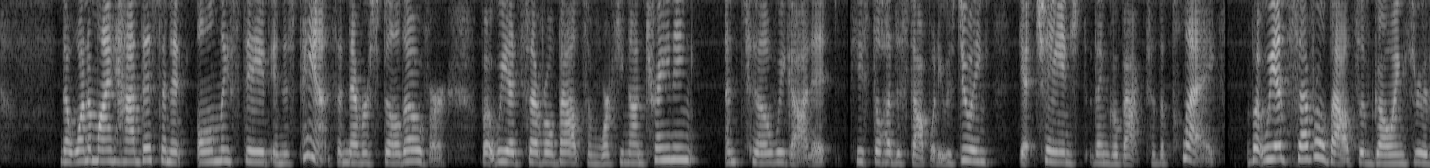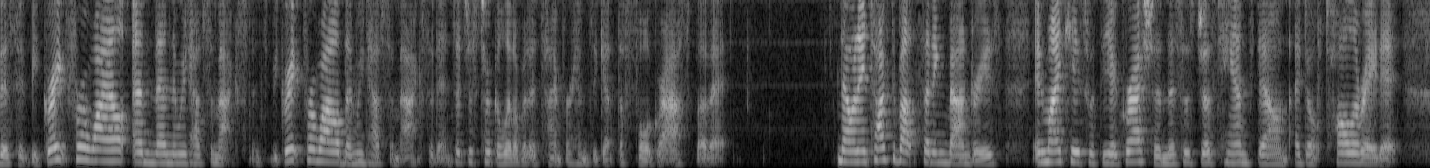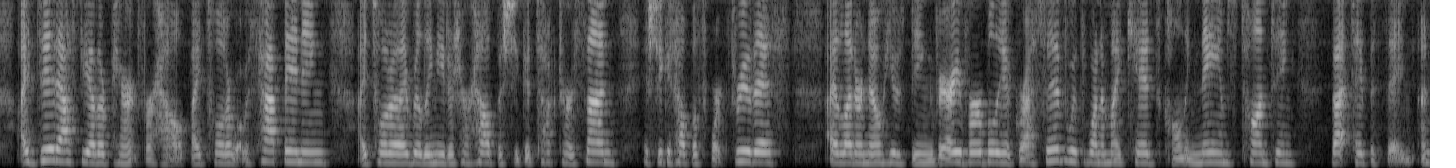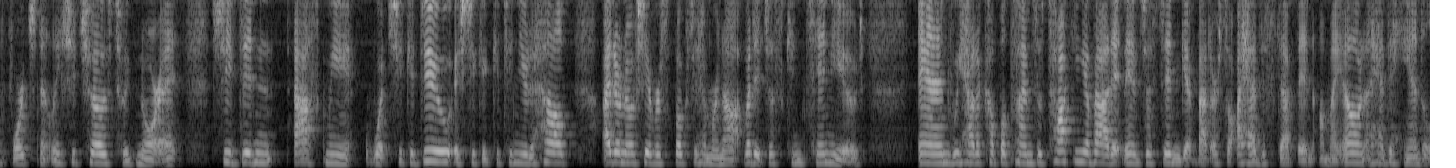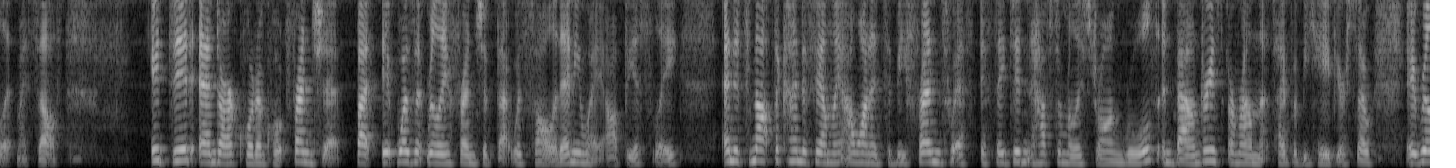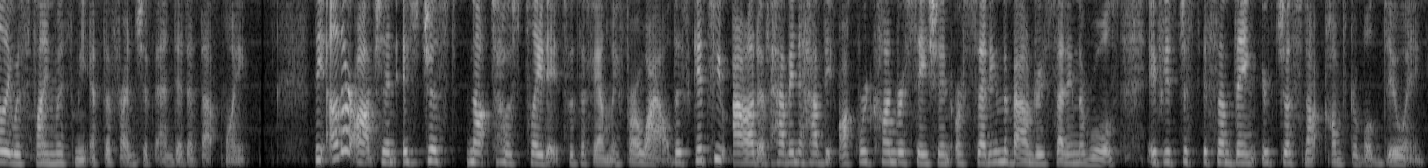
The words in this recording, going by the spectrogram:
now, one of mine had this and it only stayed in his pants and never spilled over. But we had several bouts of working on training until we got it. He still had to stop what he was doing, get changed, then go back to the play. But we had several bouts of going through this. It'd be great for a while, and then we'd have some accidents. It'd be great for a while, then we'd have some accidents. It just took a little bit of time for him to get the full grasp of it. Now, when I talked about setting boundaries, in my case with the aggression, this is just hands down, I don't tolerate it. I did ask the other parent for help. I told her what was happening. I told her I really needed her help, if she could talk to her son, if she could help us work through this. I let her know he was being very verbally aggressive with one of my kids, calling names, taunting, that type of thing. Unfortunately, she chose to ignore it. She didn't ask me what she could do, if she could continue to help. I don't know if she ever spoke to him or not, but it just continued. And we had a couple times of talking about it, and it just didn't get better. So I had to step in on my own. I had to handle it myself it did end our quote unquote friendship, but it wasn't really a friendship that was solid anyway, obviously. And it's not the kind of family I wanted to be friends with if they didn't have some really strong rules and boundaries around that type of behavior. So it really was fine with me if the friendship ended at that point. The other option is just not to host playdates with the family for a while. This gets you out of having to have the awkward conversation or setting the boundaries, setting the rules if it just is something you're just not comfortable doing.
